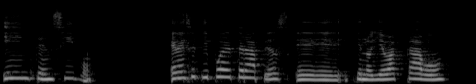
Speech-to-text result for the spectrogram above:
intensivo. En ese tipo de terapias, eh, quien lo lleva a cabo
